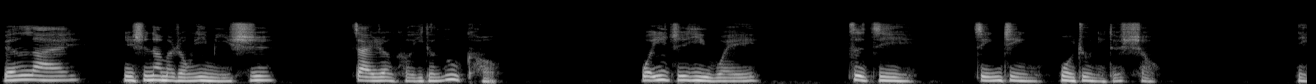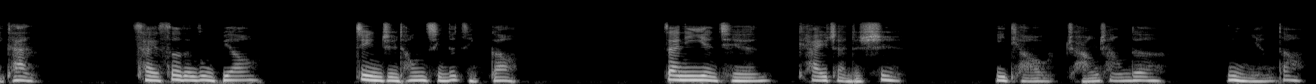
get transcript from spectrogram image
原来你是那么容易迷失在任何一个路口。我一直以为自己紧紧握住你的手。你看。彩色的路标，禁止通行的警告，在你眼前开展的是一条长长的木棉道，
